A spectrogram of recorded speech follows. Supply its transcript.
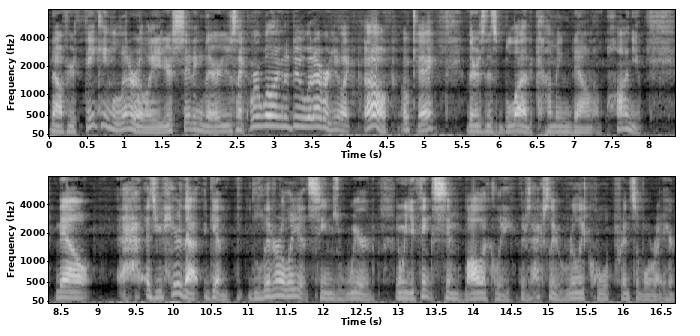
Now, if you're thinking literally, you're sitting there, you're just like, We're willing to do whatever. And you're like, Oh, okay. There's this blood coming down upon you. Now, as you hear that, again, literally it seems weird. And when you think symbolically, there's actually a really cool principle right here.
